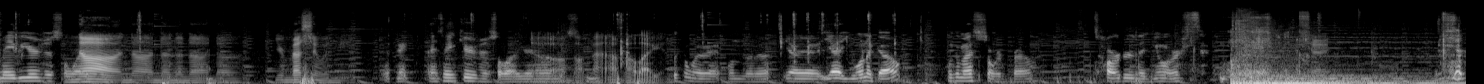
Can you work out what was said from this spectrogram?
Maybe you're just lagging. Nah, nah, nah, nah, nah, nah. You're messing with me. I think, I think you're just lagging. No, I'm not. ma- I'm not lagging. Look, wait, wait, one minute. Yeah, yeah, yeah. You wanna go? Look at my sword, bro. It's harder than yours. Okay.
